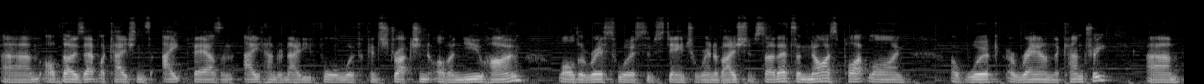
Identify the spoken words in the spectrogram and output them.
Um, of those applications, 8,884 were for construction of a new home, while the rest were substantial renovations. So that's a nice pipeline of work around the country. Um,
